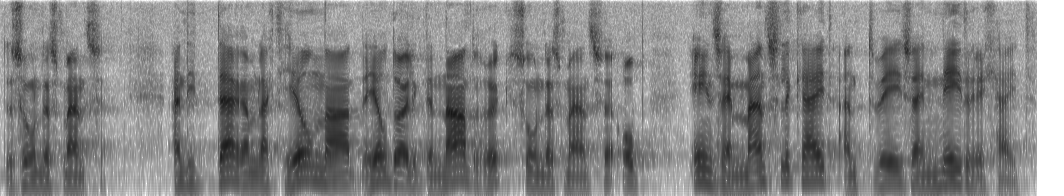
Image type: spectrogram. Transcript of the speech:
de zoon des mensen. En die term legt heel, heel duidelijk de nadruk, zoon des mensen, op één zijn menselijkheid en twee zijn nederigheid.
